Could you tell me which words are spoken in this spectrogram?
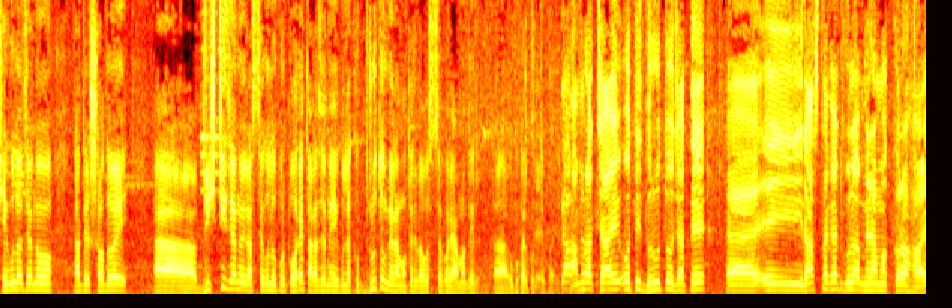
সেগুলো যেন তাদের সদয় দৃষ্টি যেন এই রাস্তাগুলোর উপর পড়ে, তারা যেন এগুলো খুব দ্রুত মেরামতের ব্যবস্থা করে আমাদের উপকার করতে পারে। আমরা চাই অতি দ্রুত যাতে এই রাস্তাঘাটগুলো মেরামত করা হয়।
